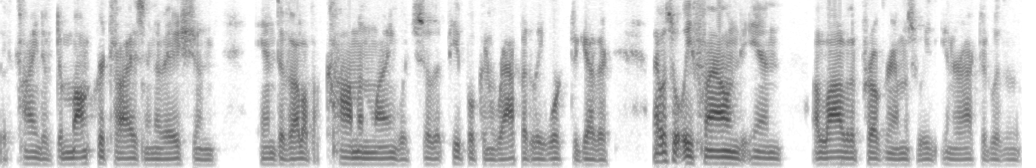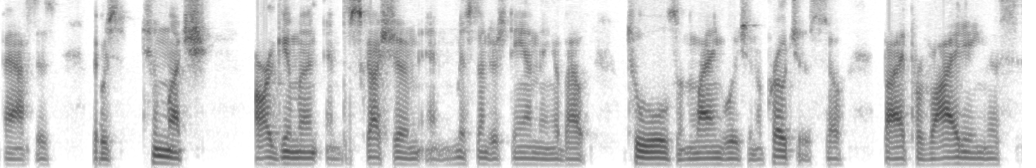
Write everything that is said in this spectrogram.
that kind of democratize innovation and develop a common language so that people can rapidly work together that was what we found in a lot of the programs we interacted with in the past is there was too much argument and discussion and misunderstanding about tools and language and approaches. So by providing this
